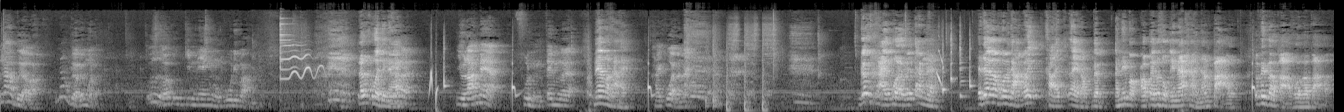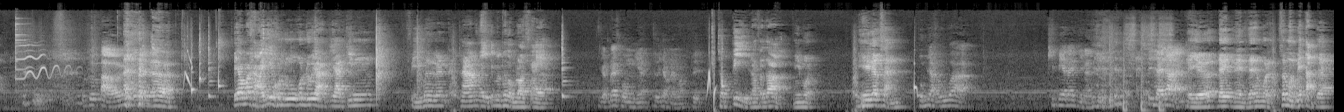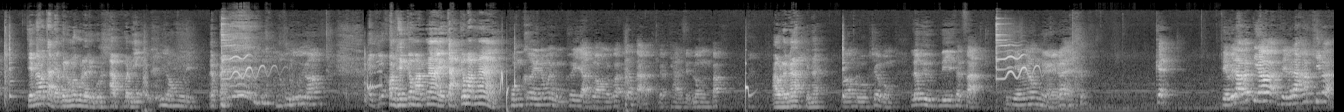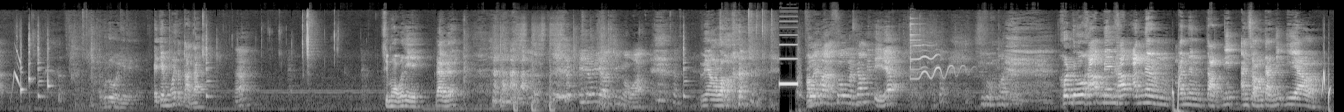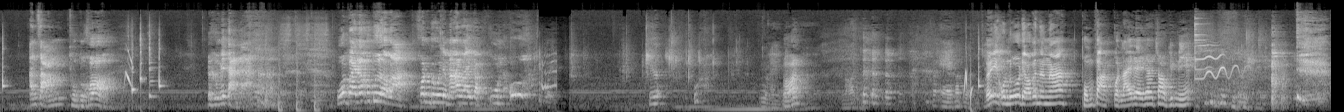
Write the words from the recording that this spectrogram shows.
น่าเบื่อว่ะน่าเบื่อไปหมดอะเออเอากูกินเองของกูดีกว่า แล้วขวดอยู่ไหนอยู่ร้านแม่อะฝุ่นเต็มเลยอะแม่มาขาย ขายขวดแล้วนะ ก็ขายขวดเอาไปตั้งไงไอ้เจ้าบางคนถามว่าขายอะไรครับแบบ อันนี้บอกเอาไปผสมเองนะขายน้ำเปล่า ก็เป็นเปล่าๆคนเปล่าๆอะคือเปล่าไม่มีอะไรเลเอยอไปเอามาขายดิคนดูคนดูอยากอยากกินฝีมือน้ำไอ้ที่มันผสมหลอดไฟอะอยากได้พรมอย่างเงี้ยซื้อจากไหนวะพี่ช้อปปี้ลาซาด้ามีหมดมีให้เลือกสรรผมอยากรู้ว่า คลิปนี้ได้กี่นาที ที่ใช้ได้อะได้เยอะได้เน้นได้ทั้งหมดอะเสมอไม่ตัดเลยเจ๊ไม่ต้องตัดเดี๋ยวไปลงให้กูเลยเดี๋ยวกูอัพวันนี้ พี่ลองดูดิแล้วลองดูดิวะไอ้ที่คอนเทนต์ก็มักง่ายจัดก็มักง่าย ผมเคยนะเว้ยผมเคยอยากลองแบบว่าถ้าตัดอะแบบถ่ายเสร็จลงปั๊บเอาเลยไหมล่ะกินนะลองดูเชื่อผมเริ่มวิวดีสัสๆพี่เจไม่ต้องเหนื่อยด้วยแค่เสียเวลาแป๊บเดียวอะเสียเวลาอัพคลิปอะเดี๋ยวกูดูอีกทีไอ้เจ๊มึงไม่ต้องตัดนะฮะ สิบหกนาที ได้เลยพี่จะไม่เอาจริงเหรอวะไม่เอาหรอกเอาซูไหมมอะซูมมันช่องไม่ตีอะซูมอะคนดูครับเมนครับ อันหนึ่งอันหนึ่งตัดนิด อันสองตัดนิดเดียว อันสามถูกทุกข้อ ก็คือไม่ตัดอะอ้วนไปแล้วก็เบื่อว่ะ คนดูอย่ามาอะไรกับกูนะโอ้เยอะร้อน ร้อน ก็แอร์ก็เปิดเฮ้ยคนดูเดี๋ยวเป็นหนึ่งนะ ผมฝากกดไลค์ด้วยถ้าชอบคลิปนี้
